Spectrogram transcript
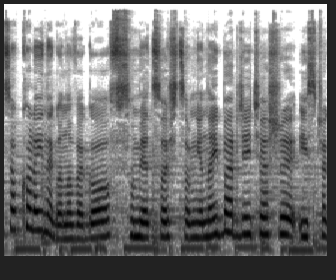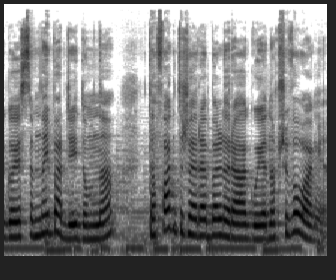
Co kolejnego nowego, w sumie coś, co mnie najbardziej cieszy i z czego jestem najbardziej dumna, to fakt, że Rebel reaguje na przywołanie.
